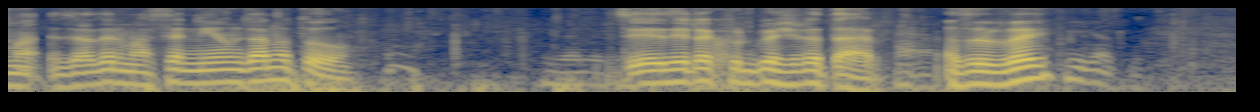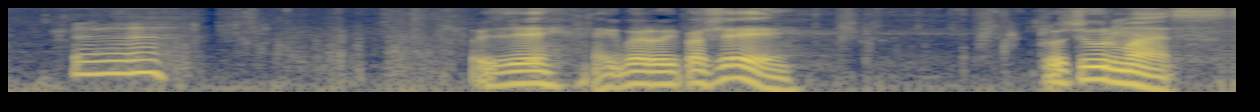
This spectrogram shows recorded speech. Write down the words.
মা- যাদের মাছের নিয়ম জানো তো যে যেটা খুঁটবে সেটা তার। আসল ভাই? ঠিক আছে। আহ, ওই যে একবার ওই পাশে প্রচুর মাছ।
